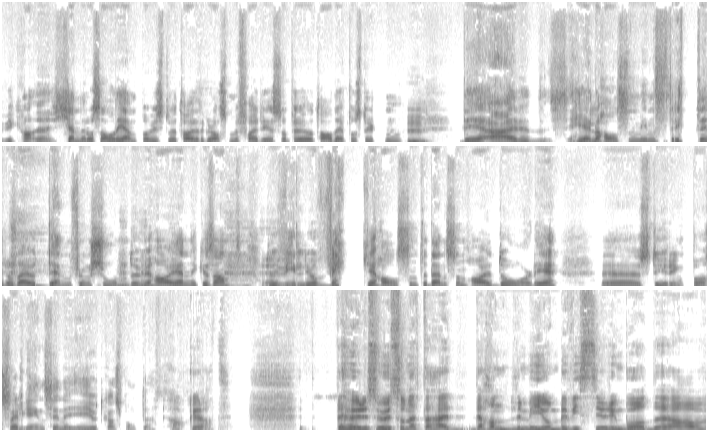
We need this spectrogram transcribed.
Vi kjenner oss alle igjen på hvis du tar et glass med Farris og prøver å ta det på styrten. Mm det er Hele halsen min stritter, og det er jo den funksjonen du vil ha igjen, ikke sant? Du vil jo vekke halsen til den som har dårlig uh, styring på svelgingen sin i utgangspunktet. Akkurat. Det høres jo ut som dette her Det handler mye om bevisstgjøring både av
